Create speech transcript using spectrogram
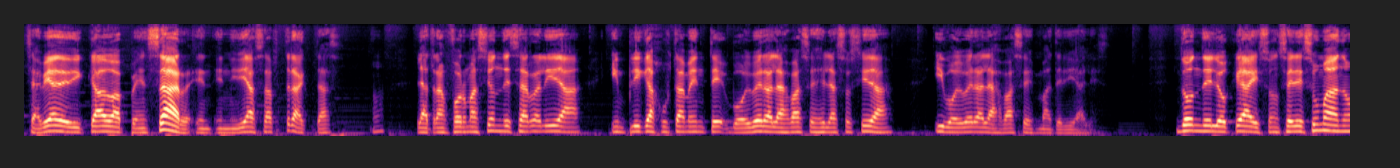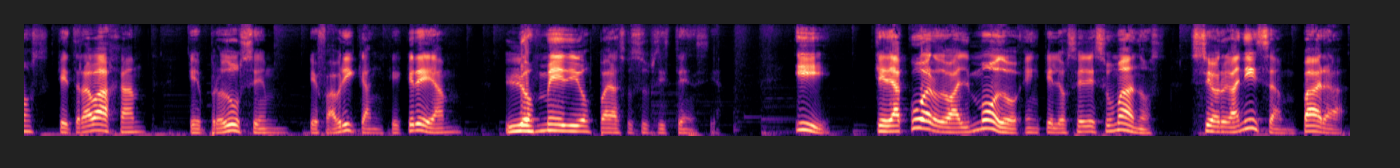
se había dedicado a pensar en, ideas abstractas, la transformación de esa realidad implica justamente volver a las bases de la sociedad y volver a las bases materiales, donde lo que hay son seres humanos que trabajan, que producen, que fabrican, que crean los medios para su subsistencia. Y que de acuerdo al modo en que los seres humanos se organizan para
